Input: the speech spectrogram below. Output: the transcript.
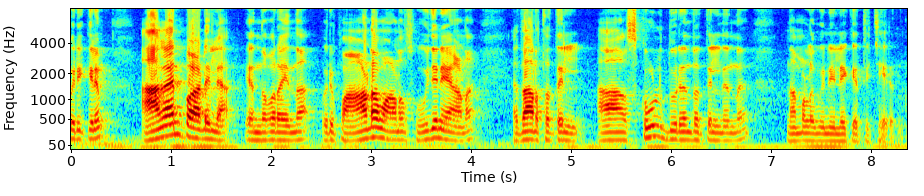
ഒരിക്കലും ആകാൻ പാടില്ല എന്ന് പറയുന്ന ഒരു പാഠമാണ് സൂചനയാണ് യഥാർത്ഥത്തിൽ ആ സ്കൂൾ ദുരന്തത്തിൽ നിന്ന് നമ്മൾ മുന്നിലേക്ക് എത്തിച്ചേരുന്നു.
